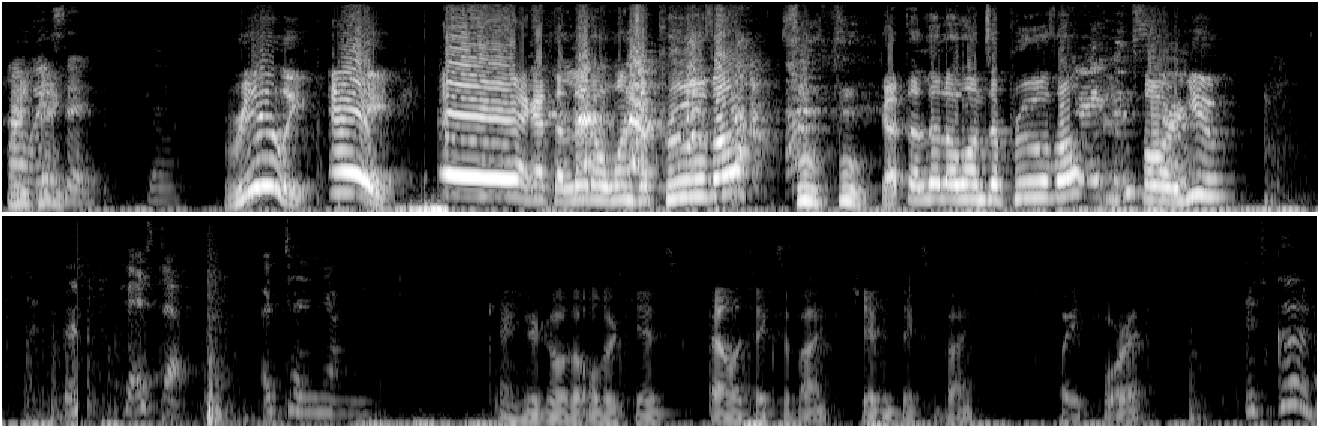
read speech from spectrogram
What do you How think? is it? Really? Hey, hey, I got the little one's approval. Foo foo. Got the little one's approval Javen's for turn. you. Taste it. It tastes yummy. Okay, here go the older kids. Bella takes a bite. Javen takes a bite. Wait for it. It's good.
